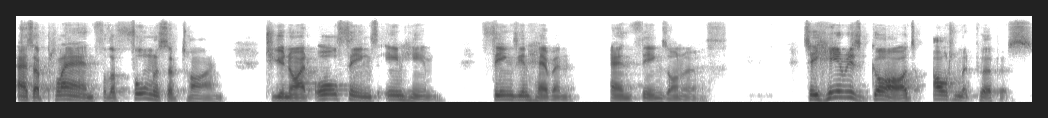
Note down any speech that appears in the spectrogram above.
as a plan for the fullness of time, to unite all things in him, things in heaven and things on earth. See, here is God's ultimate purpose.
